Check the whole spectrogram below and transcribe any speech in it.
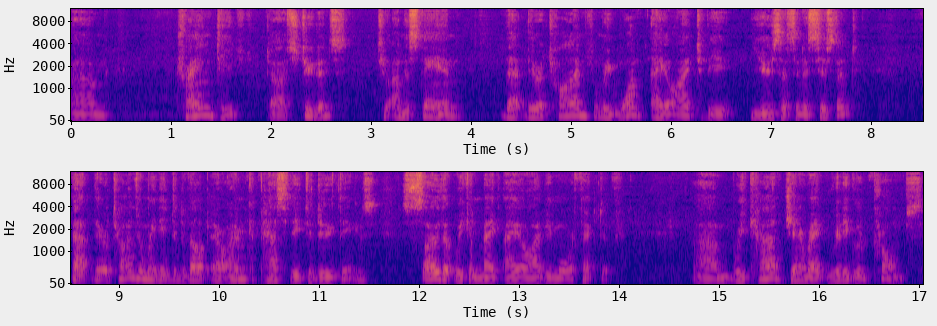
um, train teach, uh, students to understand that there are times when we want AI to be used as an assistant, but there are times when we need to develop our own capacity to do things so that we can make AI be more effective. Um, we can't generate really good prompts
